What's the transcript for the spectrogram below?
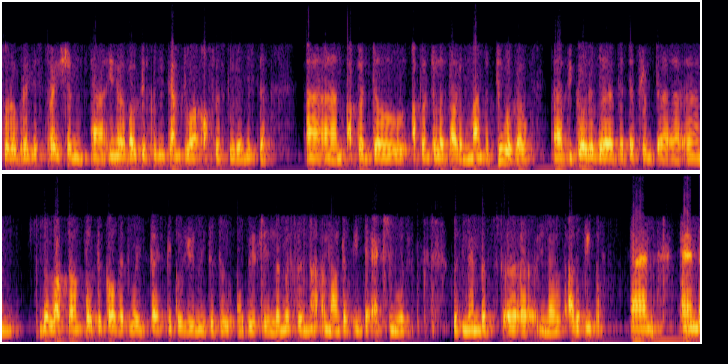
sort of registration. Uh, you know, voters couldn't come to our office to register uh, um, up until up until about a month or two ago uh, because of the the different um, the lockdown protocol that were in place because you needed to obviously limit the amount of interaction with with members, you know, with other people. And and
